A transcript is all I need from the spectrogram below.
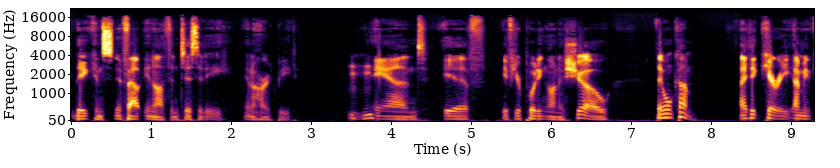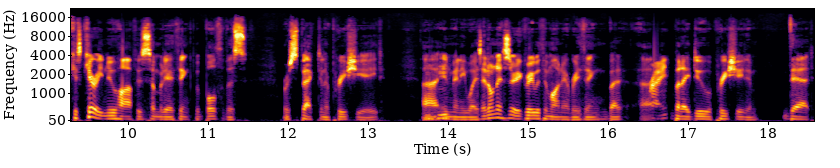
they can sniff out inauthenticity in a heartbeat. Mm-hmm. And if if you're putting on a show, they won't come. I think Carey, I mean, because Carey Nieuwhof is somebody I think that both of us respect and appreciate uh, mm-hmm. in many ways. I don't necessarily agree with him on everything, but uh, right. but I do appreciate him that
